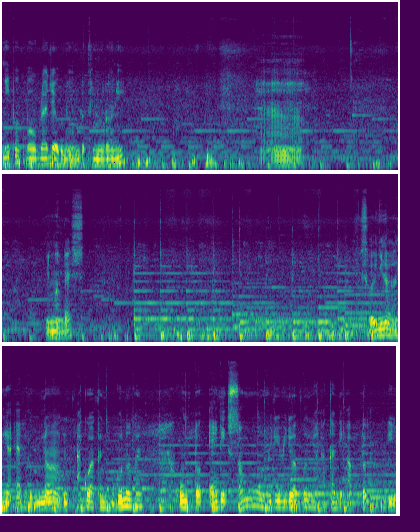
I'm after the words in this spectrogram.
Ni pun aku baru belajar guna untuk Filmora ni 15 so inilah yang app aku guna aku akan gunakan untuk edit semua video-video aku yang akan di upload di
